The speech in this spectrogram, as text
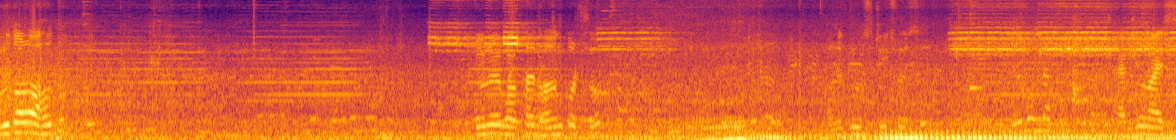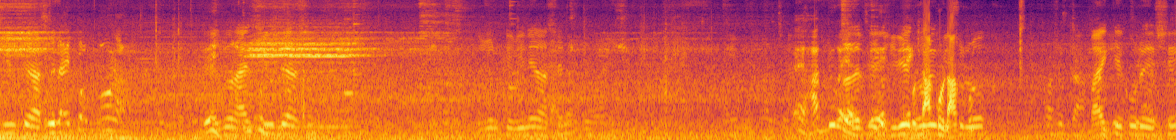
গুরুতর আহত। মাথায় ভয়ঙ্কর চোট অনেকগুলো স্টিচ হয়েছে। একজন আইসিইউতে আছে একজন আইসিইউতে আছে দুজন কেবিনে আছেন ঘিরে ধরে কিছু লোক বাইকে করে এসে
